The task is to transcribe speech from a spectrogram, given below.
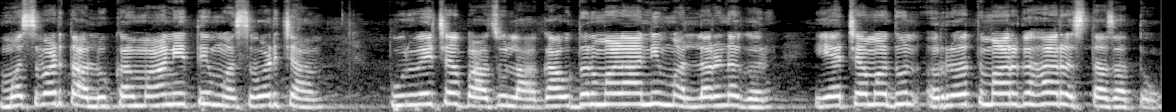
मसवड तालुका मान येथे मसवडच्या पूर्वेच्या बाजूला गावदरमाळा आणि मल्हारनगर याच्यामधून रथमार्ग हा रस्ता जातो.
